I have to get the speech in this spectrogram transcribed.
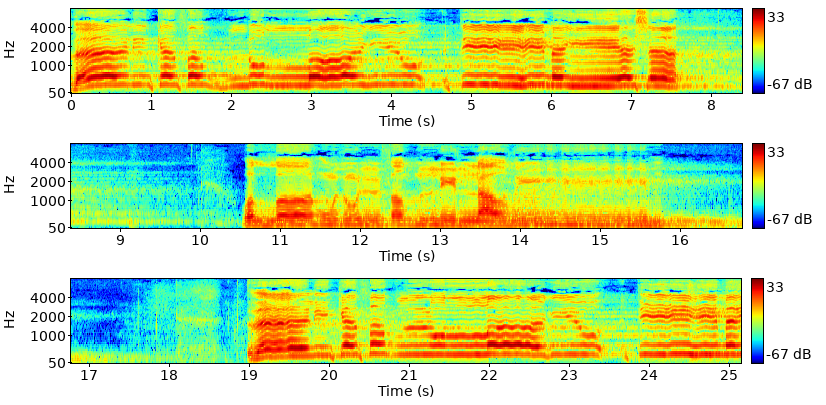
ذلك فضل والله ذو الفضل العظيم. ذلك فضل الله يؤتيه من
